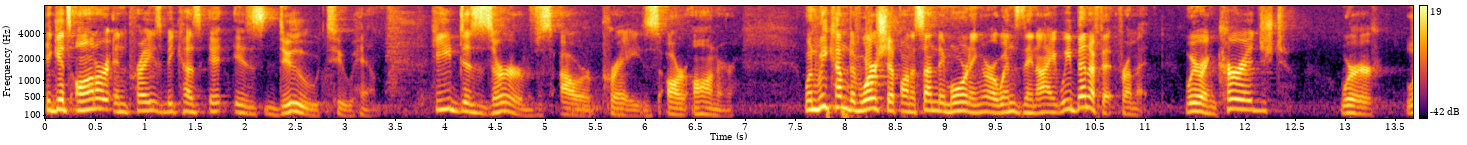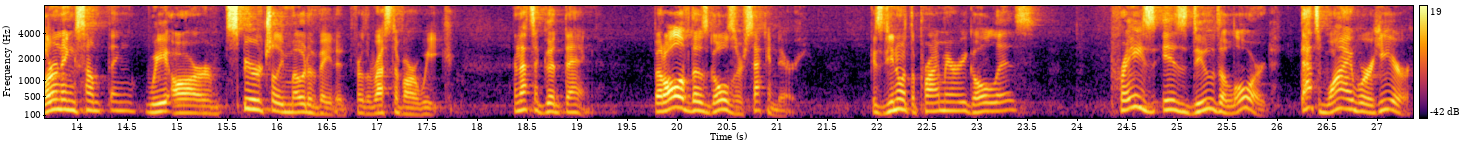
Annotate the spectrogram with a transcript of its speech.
He gets honor and praise because it is due to Him. He deserves our praise, our honor. When we come to worship on a Sunday morning or a Wednesday night, we benefit from it. We're encouraged, we're learning something, we are spiritually motivated for the rest of our week. And that's a good thing. But all of those goals are secondary. Because do you know what the primary goal is? Praise is due the Lord. That's why we're here.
